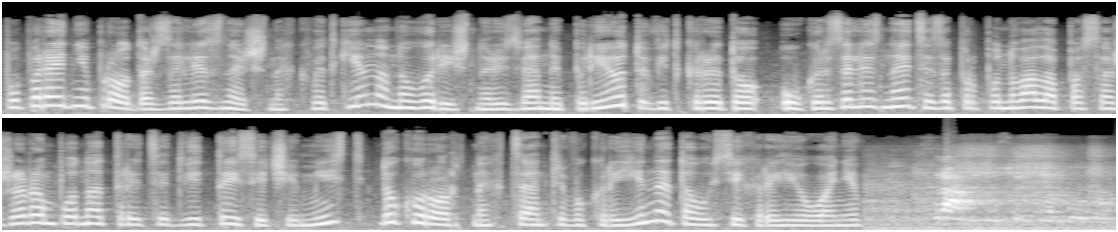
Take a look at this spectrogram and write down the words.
Попередній продаж залізничних квитків на новорічно-різдвяний період відкрито. Укрзалізниця запропонувала пасажирам понад 32 тисячі місць до курортних центрів України та усіх регіонів. Зранку сьогодні було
